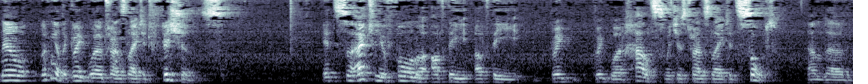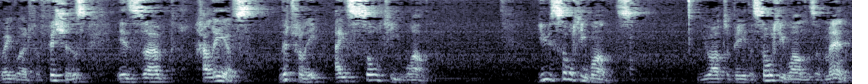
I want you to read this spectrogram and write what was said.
Now, looking at the Greek word translated fishers, it's actually a form of the, of the Greek Greek word hals, which is translated salt. And uh, the Greek word for fishers is uh, halios, literally a salty one. You salty ones, you are to be the salty ones of men.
